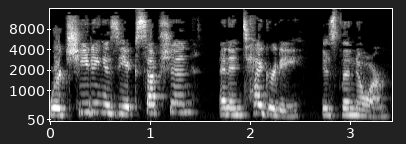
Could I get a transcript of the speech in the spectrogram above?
where cheating is the exception and integrity is the norm.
